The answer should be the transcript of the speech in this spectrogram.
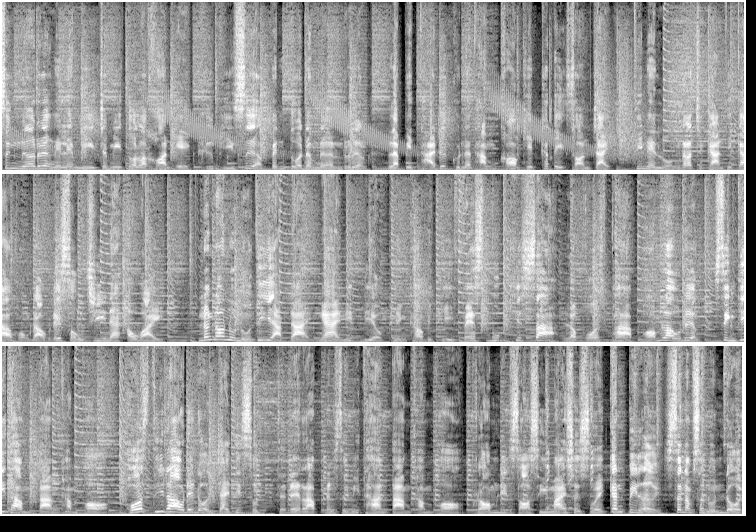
ซึ่งเนื้อเรื่องในเล่มนี้จะมีตัวละครเอกคือผีเสื้อเป็นตัวดำเนินเรื่อง และปิดท้ายด้วยคุณธรรมข้อคิดคติสอนใจ ที่ในหลวงรัชกาลที่ 9 ของเราได้ทรงชี้แนะเอาไว้ น้องๆ หนูๆ ที่อยากได้ง่ายนิดเดียวเพียงเข้าไปที่ Facebook คิดซ่าแล้วโพสต์ภาพพร้อมเล่าเรื่องสิ่งที่ทำตามคำพ่อ โพสต์ที่เล่าได้โดนใจที่สุด จะได้รับหนังสือนิทานตามคำพ่อ พร้อมดินสอสีไม้สวยๆ กันไปเลย สนับสนุนโดย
